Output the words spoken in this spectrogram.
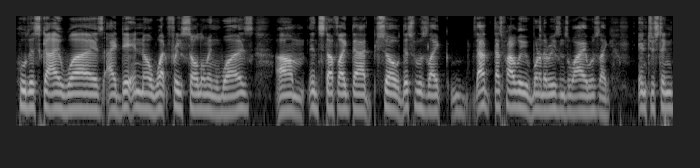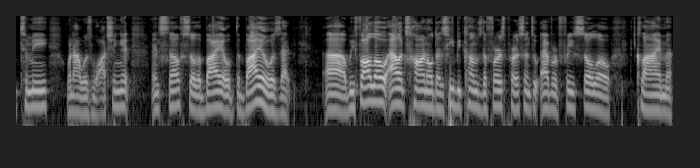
who this guy was. I didn't know what free soloing was, um, and stuff like that. So this was like that. That's probably one of the reasons why it was like interesting to me when I was watching it and stuff. So the bio, the bio is that uh, we follow Alex Honnold as he becomes the first person to ever free solo climb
